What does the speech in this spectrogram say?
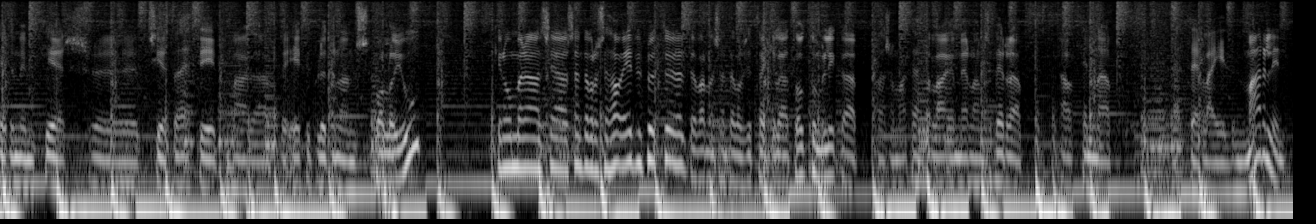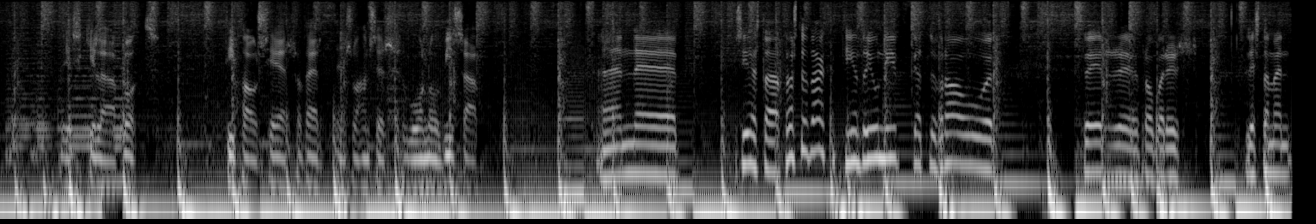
Heitum um hér uh, síðast að þetta lag af epiplutunans Follow You. Ekki nú með að segja að senda frá sér þá epiplutu heldur var hann að senda frá sér tvekilega tóttum líka. Þar sem að þetta lag er meðal hans fyrra að finna. Þetta er lagið Marlin við skila flott Deep House hér á ferð eins og hans er von og vísa. En uh, síðasta förstu dag 10. júni fjallu frá uh, tveir uh, frábærir listamenn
